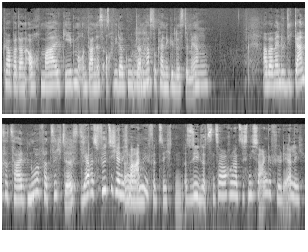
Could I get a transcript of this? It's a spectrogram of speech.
Körper dann auch mal geben und dann ist auch wieder gut. Dann mhm. hast du keine Gelüste mehr. Mhm. Aber wenn du die ganze Zeit nur verzichtest. Ja, aber es fühlt sich ja nicht ähm, mal an wie verzichten. Also die letzten zwei Wochen hat es sich nicht so angefühlt, ehrlich.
